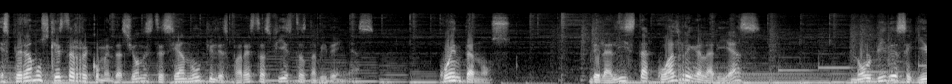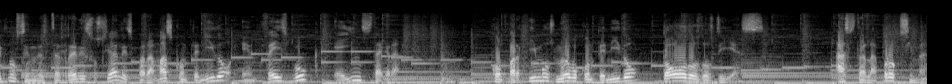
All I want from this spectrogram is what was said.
esperamos que estas recomendaciones te sean útiles para estas fiestas navideñas. Cuéntanos, de la lista ¿cuál regalarías? No olvides seguirnos en nuestras redes sociales para más contenido en Facebook e Instagram. Compartimos nuevo contenido todos los días. Hasta la próxima.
